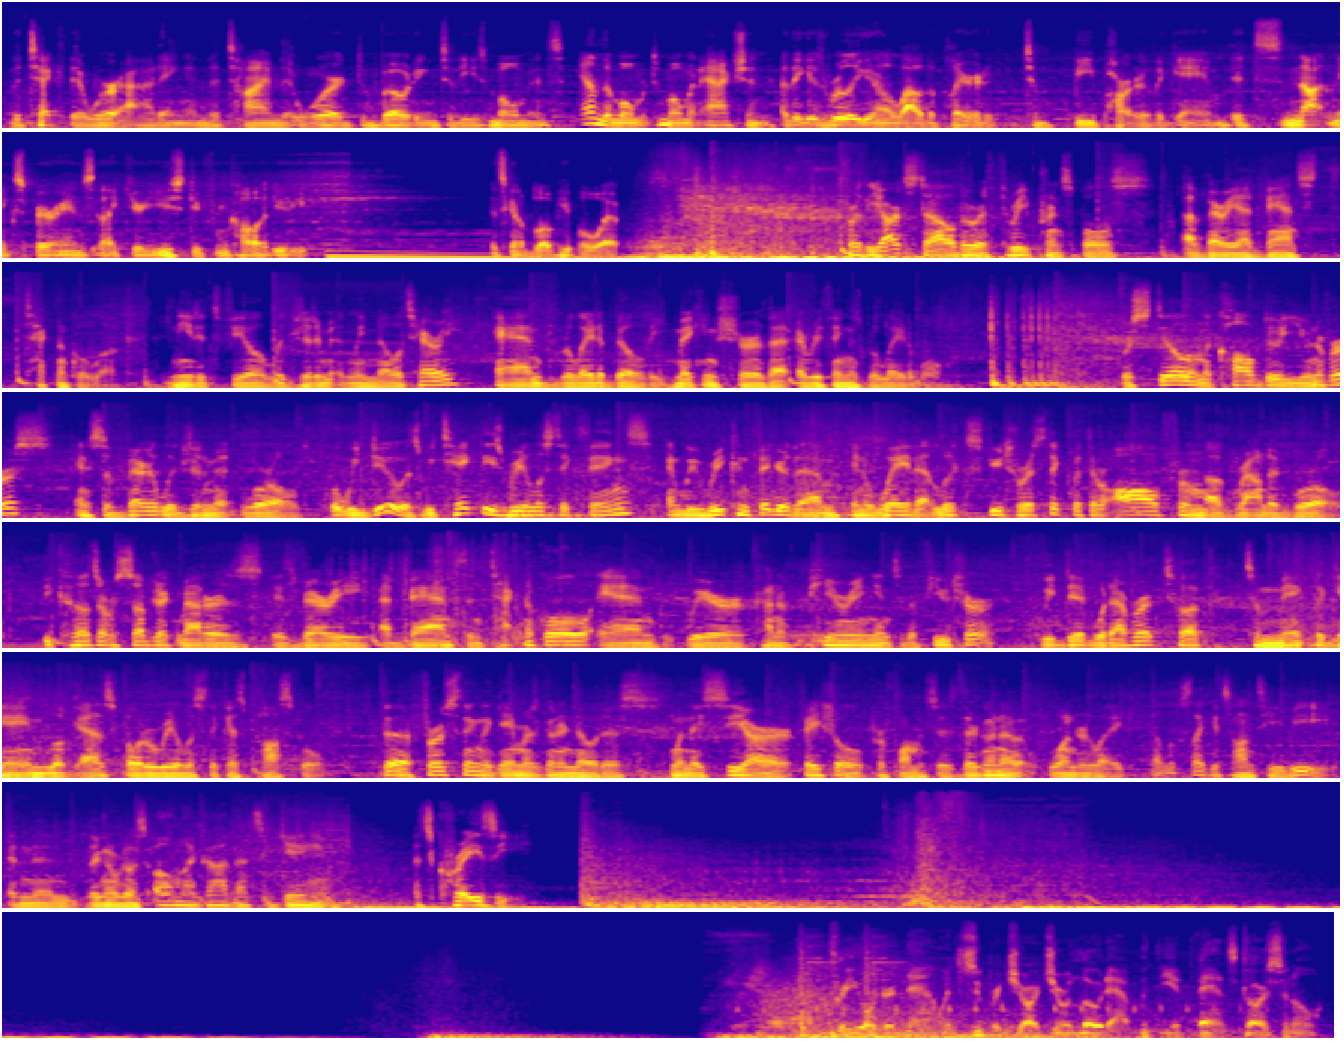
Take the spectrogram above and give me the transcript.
The tech that we're adding and the time that we're devoting to these moments and the moment to moment action, I think is really going to allow the player to, to be part of the game. It's not an experience like you're used to from Call of Duty. It's going to blow people away. For the art style, there were three principles a very advanced technical look. It needed to feel legitimately military and relatability, making sure that everything is relatable. We're still in the Call of Duty universe, and it's a very legitimate world. What we do is we take these realistic things and we reconfigure them in a way that looks futuristic, but they're all from a grounded world. Because our subject matter is, is very advanced and technical, and we're kind of peering into the future, we did whatever it took to make the game look as photorealistic as possible. The first thing the gamer is going to notice when they see our facial performances, they're going to wonder like, that looks like it's on TV. And then they're going to realize, oh my God, that's a game. That's crazy. Pre-order now and supercharge your loadout with the Advanced Arsenal.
